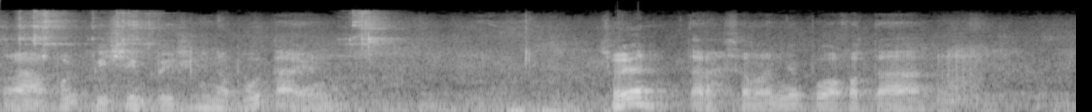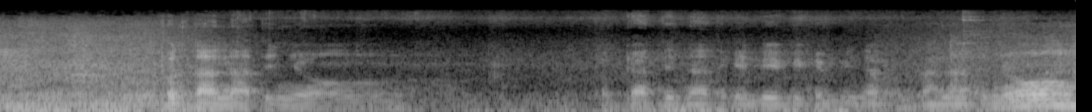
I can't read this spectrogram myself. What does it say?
Makakapag-fishing-fishing na po tayo. No? So yan, tara, samahan niyo po ako ta puntahan natin yung pagkatid natin kay Baby Kabila, puntahan natin yung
